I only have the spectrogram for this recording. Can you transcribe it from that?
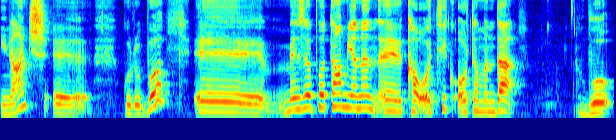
inanç e, grubu. E, Mezopotamya'nın e, kaotik ortamında bu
